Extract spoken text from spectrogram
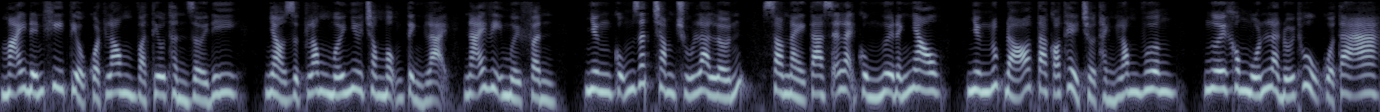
mãi đến khi tiểu quật long và tiêu thần rời đi, nhỏ rực long mới như trong mộng tỉnh lại, nãi vị mười phần, nhưng cũng rất chăm chú la lớn, sau này ta sẽ lại cùng ngươi đánh nhau, nhưng lúc đó ta có thể trở thành long vương, ngươi không muốn là đối thủ của ta à?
